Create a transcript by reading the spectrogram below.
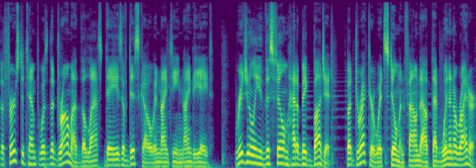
The first attempt was the drama The Last Days of Disco in 1998. Originally, this film had a big budget, but director Whit Stillman found out that when a writer,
